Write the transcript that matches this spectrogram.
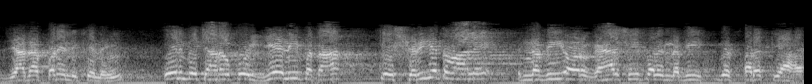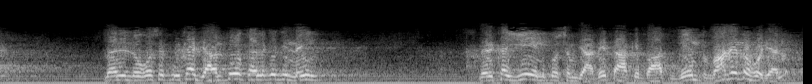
زیادہ پڑھے لکھے نہیں، ان بیچاروں کو یہ نہیں پتا کہ شریعت والے نبی اور غیر شریف والے نبی میں فرق کیا ہے۔ میں نے لوگوں سے پوچھا، جانتے ہو؟ کہنے لگے جی نہیں۔ میں نے کہا یہ ان کو سمجھا دے تاکہ بات گیم واضح تو ہو جائے نا۔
